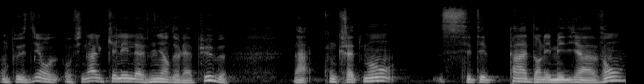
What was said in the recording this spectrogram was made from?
on peut se dire au, final quel est l'avenir de la pub? Bah, concrètement, c'était pas dans les médias avant,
